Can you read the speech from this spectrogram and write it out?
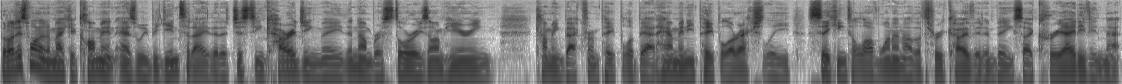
But I just wanted to make a comment as we begin today that it's just encouraging me the number of stories I'm hearing coming back from people about how many people are actually seeking to love one another through COVID and being so creative in that.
